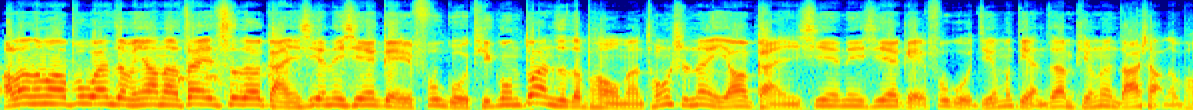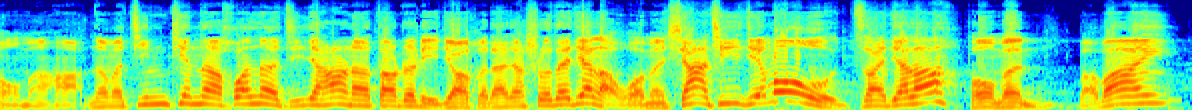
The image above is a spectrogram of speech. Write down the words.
好了，那么不管怎么样呢，再一次的感谢那些给复古提供段子的朋友们，同时呢，也要感谢那些给复古节目点赞、评论、打赏的朋友们哈。那么今天的欢乐集结号呢，到这里就要和大家说再见了，我们下期节目再见了，朋友们，拜拜。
